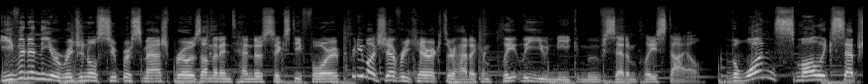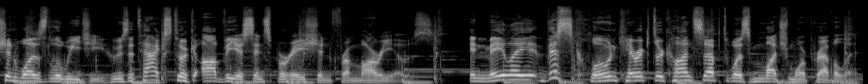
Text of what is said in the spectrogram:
Even in the original Super Smash Bros. on the Nintendo 64, pretty much every character had a completely unique moveset and playstyle. The one small exception was Luigi, whose attacks took obvious inspiration from Mario's. In Melee, this clone character concept was much more prevalent.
